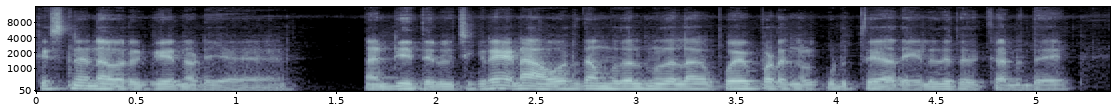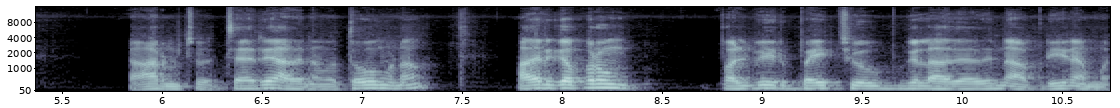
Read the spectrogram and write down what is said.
கிருஷ்ணன் அவருக்கு என்னுடைய நன்றியை தெரிவிச்சுக்கிறேன். ஏன்னா அவர் தான் முதல் முதலாக புகைப்படங்கள் கொடுத்து அதை எழுதுறதுக்கானது ஆரம்பித்து வச்சார். அதை நம்ம துவங்கினோம். அதுக்கப்புறம் பல்வேறு பயிற்சி வகுப்புகள் அது அதுன்னு அப்படியே நம்ம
